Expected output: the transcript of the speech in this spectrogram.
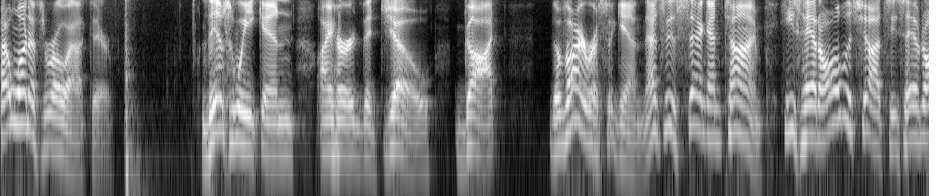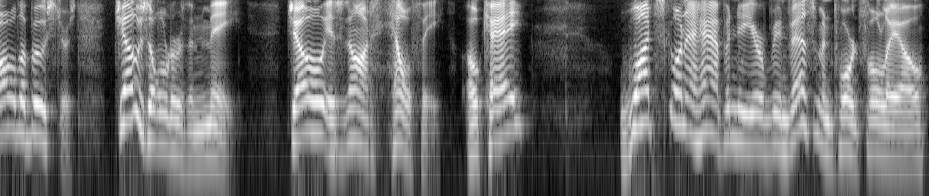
I want to throw out there. This weekend, I heard that Joe got the virus again. That's his second time. He's had all the shots, he's had all the boosters. Joe's older than me. Joe is not healthy, okay? What's going to happen to your investment portfolio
